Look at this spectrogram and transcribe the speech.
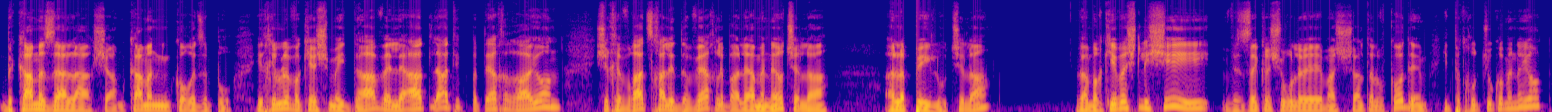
בכמה זה עלה שם, כמה נמכור את זה פה. התחילו לבקש מידע, ולאט לאט התפתח הרעיון שחברה צריכה לדווח לבעלי המניות שלה על הפעילות שלה. והמרכיב השלישי, וזה קשור למה ששאלת עליו קודם, התפתחות שוק המניות,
